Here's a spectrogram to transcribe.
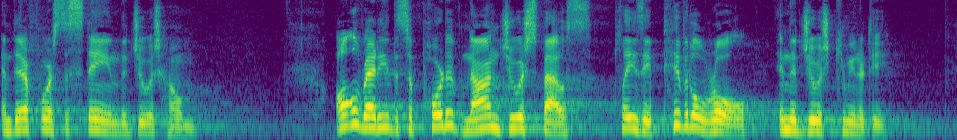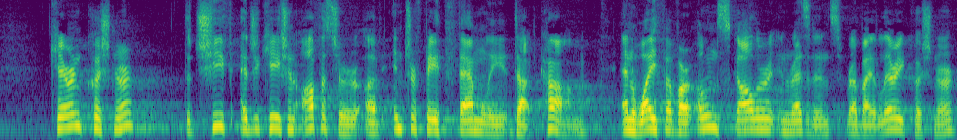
and therefore sustain the Jewish home. Already, the supportive non Jewish spouse plays a pivotal role in the Jewish community. Karen Kushner, the Chief Education Officer of InterfaithFamily.com and wife of our own scholar in residence, Rabbi Larry Kushner,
